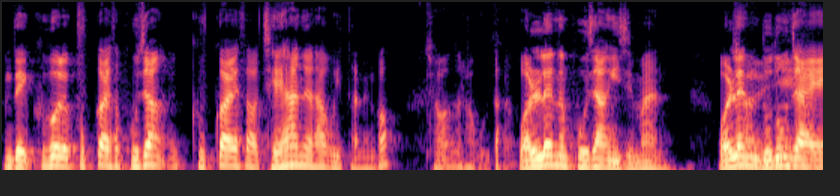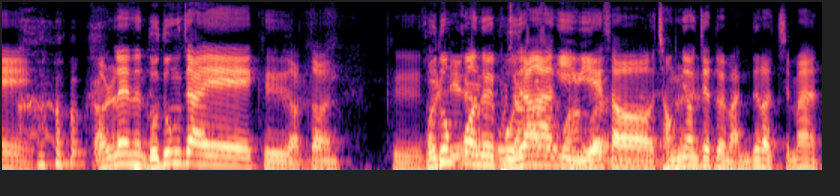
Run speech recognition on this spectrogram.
근데 그걸 국가에서 보장, 국가에서 제한을 하고 있다는 거? 제한을 하고 있어요. 원래는 보장이지만 원래는 노동자의 원래는 노동자의 그 어떤 그 노동권을 보장하기 한 위해서. 정년제도를 만들었지만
